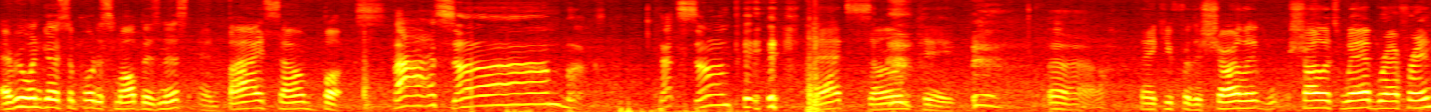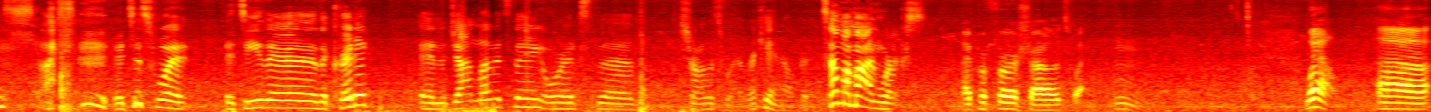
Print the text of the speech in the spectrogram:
Everyone go support a small business and buy some books. Buy some books. That's some pig. That's some pig. Uh, Thank you for the Charlotte Charlotte's Web reference. it just went. It's either the critic and the Jon Lovitz thing, or it's the Charlotte's Web. I can't help it. It's how my mind works. I prefer Charlotte's Web. Well, uh,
